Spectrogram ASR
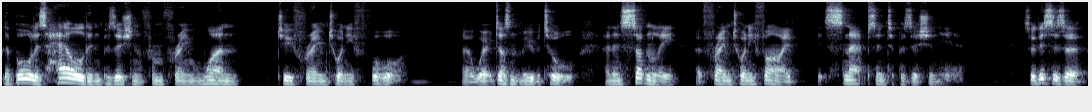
The ball is held in position from frame 1 to frame 24, uh, where it doesn't move at all. And then suddenly, at frame 25, it snaps into position here. So this is a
